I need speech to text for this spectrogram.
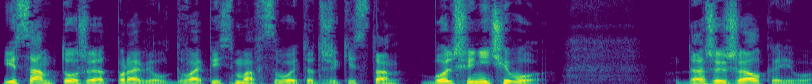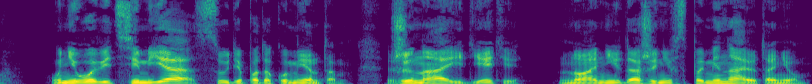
И сам тоже отправил два письма в свой Таджикистан. Больше ничего. Даже жалко его. У него ведь семья, судя по документам, жена и дети. Но они даже не вспоминают о нем.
